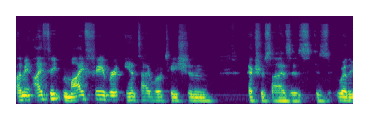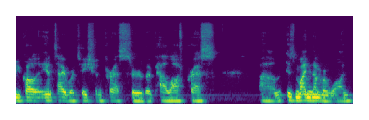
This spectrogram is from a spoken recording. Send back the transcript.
I mean, I think my favorite anti-rotation exercise is, is whether you call it anti-rotation press or the Pallof press um, is my number one.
